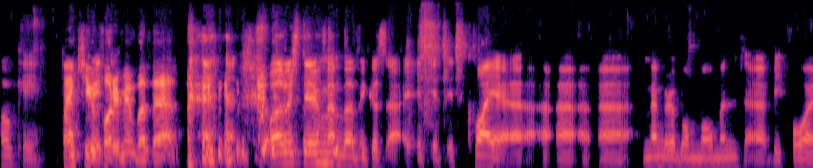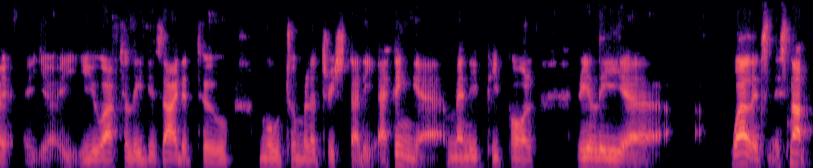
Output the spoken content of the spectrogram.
Okay. Thank you great. for remember that. well, we still remember because uh, it, it, it's quite a, a, a memorable moment uh, before you actually decided to move to military study. I think uh, many people really, uh, well, it's it's not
